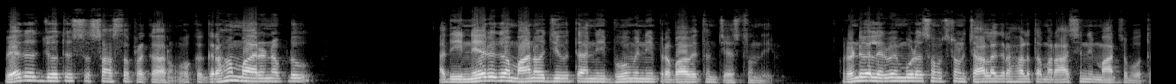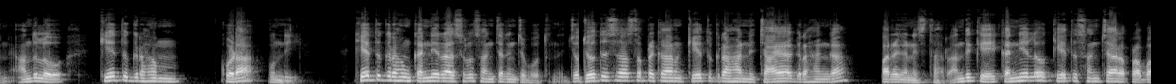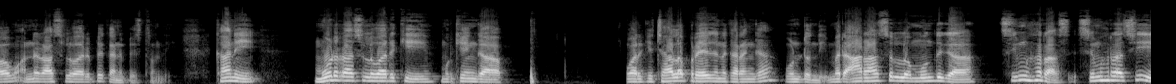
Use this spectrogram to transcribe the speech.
వేద జ్యోతిష శాస్త్ర ప్రకారం ఒక గ్రహం మారినప్పుడు అది నేరుగా మానవ జీవితాన్ని భూమిని ప్రభావితం చేస్తుంది. రెండు వేల ఇరవై మూడో సంవత్సరంలో చాలా గ్రహాలు తమ రాశిని మార్చబోతున్నాయి. అందులో కేతు గ్రహం కూడా ఉంది. కేతు గ్రహం కన్య రాశిలో సంచరించబోతుంది. జ్యోతిష శాస్త్ర ప్రకారం కేతు గ్రహాన్ని ఛాయాగ్రహంగా పరిగణిస్తారు. అందుకే కన్యలో కేతు సంచార ప్రభావం అన్ని రాశుల వారిపై కనిపిస్తుంది. కానీ మూడు రాసుల వారికి ముఖ్యంగా వారికి చాలా ప్రయోజనకరంగా ఉంటుంది. మరి ఆ రాశుల్లో ముందుగా సింహరాశి. సింహరాశి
